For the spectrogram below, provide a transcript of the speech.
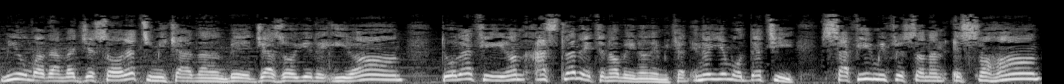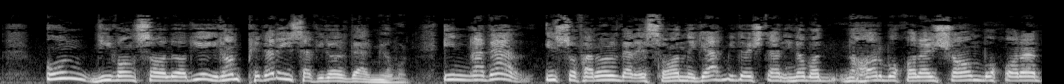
می اومدن و جسارتی می‌کردن به جزایر ایران دولت ایران اصلا اعتنا به اینا نمی‌کرد. اینا یه مدتی سفیر میفرستانن اصفهان اون دیوان سالاری ایران پدر این سفیرها رو در می آورد. اینقدر این سفرا رو در اصفهان نگه می داشتن. اینا با نهار بخورن شام بخورن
